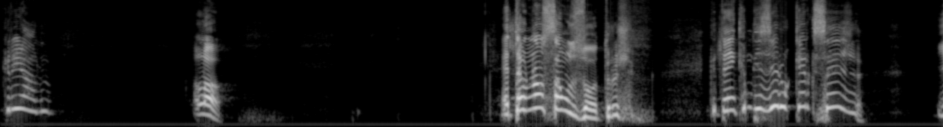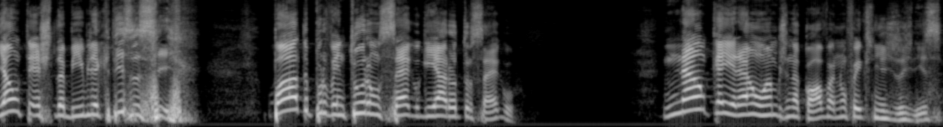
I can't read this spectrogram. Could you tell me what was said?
criado. Alô? Então não são os outros que têm que me dizer o que quer que seja. E há um texto da Bíblia que diz assim: Pode porventura um cego guiar outro cego? não cairão ambos na cova. Não foi o que o Senhor Jesus disse?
